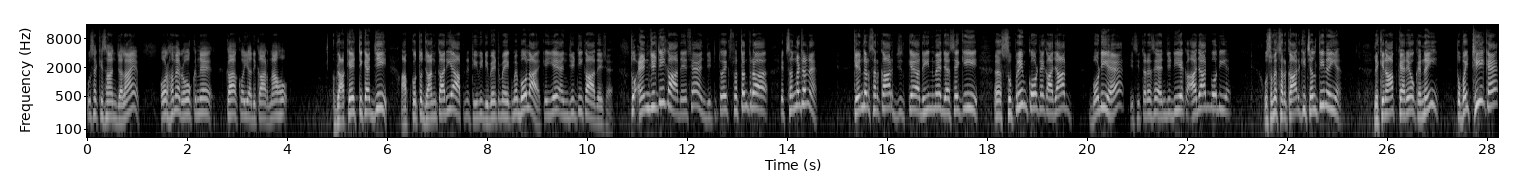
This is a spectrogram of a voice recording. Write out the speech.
उसे किसान जलाएँ, और हमें रोकने का कोई अधिकार ना हो। राकेश टिकैत जी, आपको तो जानकारी है, आपने टीवी डिबेट में एक में बोला है कि ये एनजीटी का आदेश है। तो एनजीटी का आदेश है, एनजीटी तो एक स्वतंत्र, एक संगठन है। केंद्र सरकार जिसके अधीन में जैसे कि सुप्रीम कोर्ट एक आज़ाद बॉडी है, इसी तरह से एनजीटी एक आज़ाद बॉडी है। उसमें सरकार की चलती नहीं है। लेकिन आप कह रहे हो कि नहीं तो भाई ठीक है,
